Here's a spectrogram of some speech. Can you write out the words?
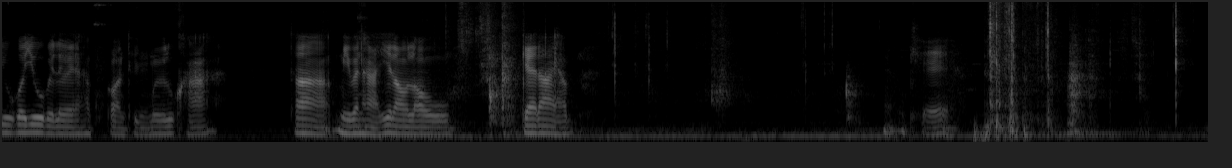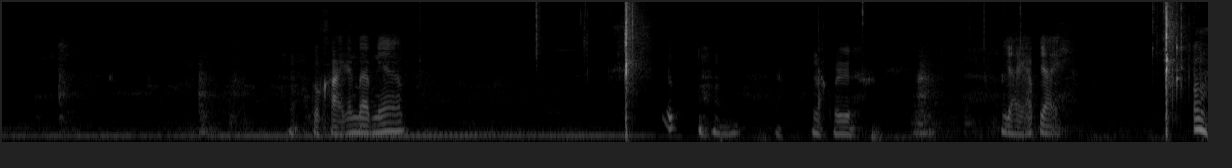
ยู่ก็ยู่ไปเลยนะครับ ก่อนถึงมือลูกค้า ถ้ามีปัญหาที่เราเราแก้ได้ครับ โอเคก็ขายกันแบบนี้ครับอึ๊บหนักมือ ใหญ่ครับใหญ่ อืม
